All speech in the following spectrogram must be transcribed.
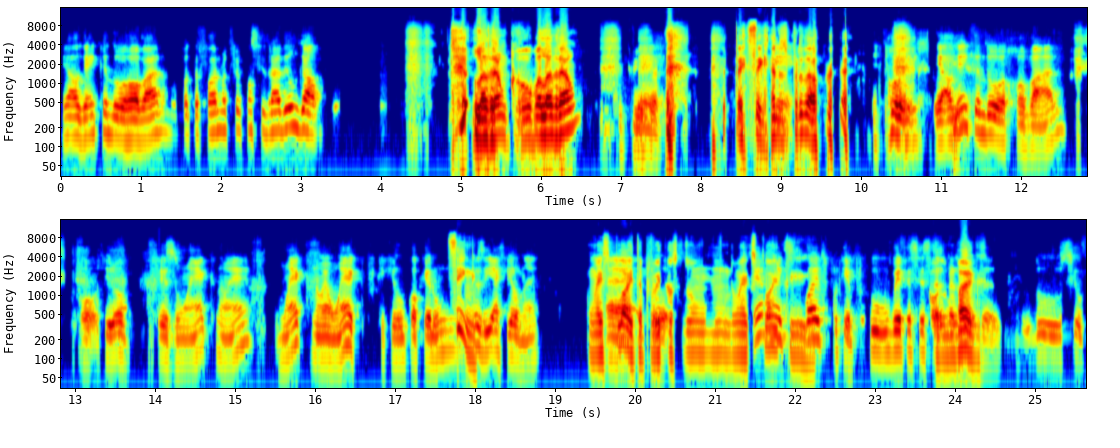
É alguém que andou a roubar uma plataforma que foi considerada ilegal. Ladrão que rouba ladrão É, tem 100 anos É. de perdão. Pois, é alguém que andou a roubar, ou tirou, fez um hack, não é? Um hack não é um hack, porque aquilo qualquer um Sim. fazia aquilo, não é? Um exploit, Eh, aproveitou-se de um, de um É um exploit e exploit, porquê? Porque o BTC de um do, do, Silk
